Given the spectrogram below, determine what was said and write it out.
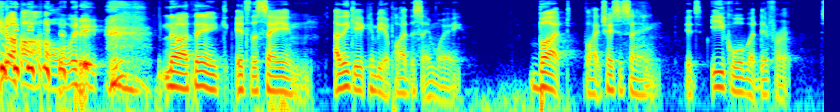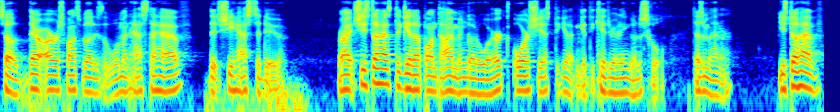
Golly. No, I think it's the same. I think it can be applied the same way. But like Chase is saying, it's equal but different. So there are responsibilities the woman has to have that she has to do. Right? She still has to get up on time and go to work or she has to get up and get the kids ready and go to school. Doesn't matter. You still have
